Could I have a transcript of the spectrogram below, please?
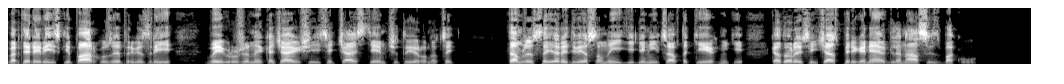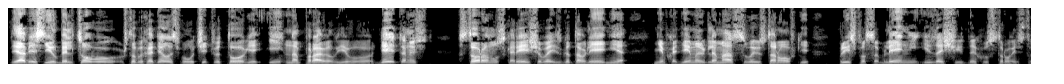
В артиллерийский парк уже привезли выгруженные качающиеся части М-14. Там же стояли две основные единицы автотехники, которые сейчас перегоняют для нас из Баку. Я объяснил Бельцову, что бы хотелось получить в итоге, и направил его деятельность в сторону скорейшего изготовления необходимых для массовой установки приспособлений и защитных устройств.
